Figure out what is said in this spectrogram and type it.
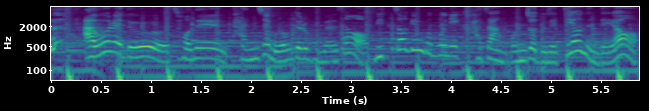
아무래도 저는 단지 모형들을 보면서 미적인 부분이 가장 먼저 눈에 띄었는데요.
